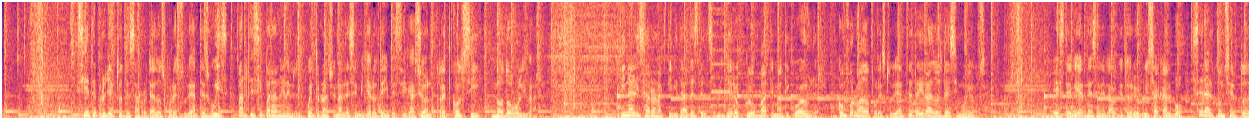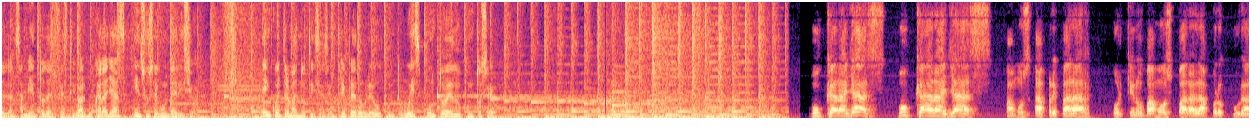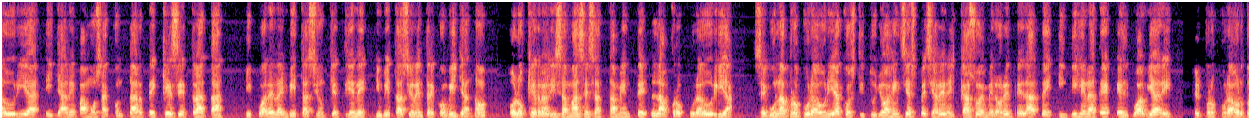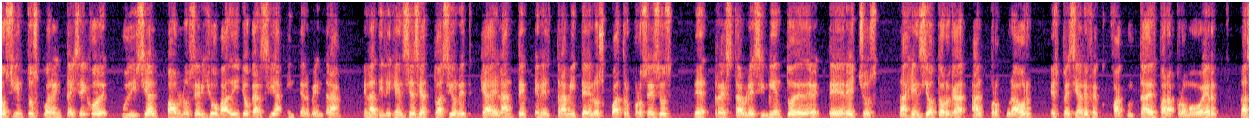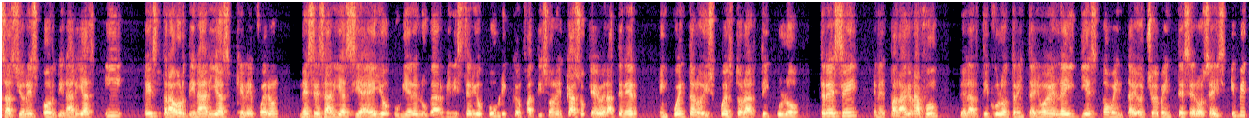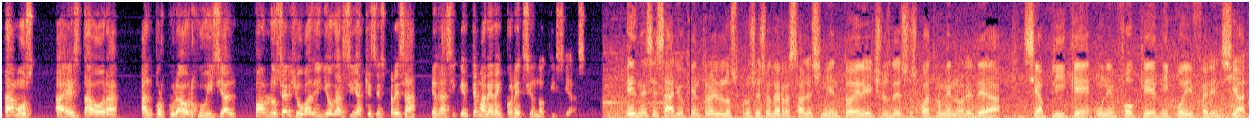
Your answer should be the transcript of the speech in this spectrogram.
Siete proyectos desarrollados por estudiantes WIS participarán en el Encuentro Nacional de Semilleros de Investigación Red Colsi Nodo Bolívar. Finalizaron actividades del semillero Club Matemático Euler, conformado por estudiantes de grados décimo y once. Este viernes en el Auditorio Luisa Calvo será el concierto de lanzamiento del Festival Bucarayás en su segunda edición. Encuentra más noticias en www.wis.edu.co. Bucarayás, Bucarayás. Vamos a preparar porque nos vamos para la Procuraduría y ya les vamos a contar de qué se trata y cuál es la invitación que tiene, invitación entre comillas, ¿no? O lo que realiza más exactamente la Procuraduría. Según la Procuraduría, constituyó agencia especial en el caso de menores de edad de indígenas de El Guaviare. El procurador 246 judicial Pablo Sergio Vadillo García intervendrá en las diligencias y actuaciones que adelanten en el trámite de los cuatro procesos de restablecimiento de, de, derechos. La agencia otorga al procurador especiales facultades para promover las acciones ordinarias y extraordinarias que le fueron necesarias si a ello hubiere lugar. Ministerio Público enfatizó en el caso que deberá tener en cuenta lo dispuesto al artículo 13 en el parágrafo del artículo 39, ley 1098 de 2006. Invitamos a esta hora al procurador judicial Pablo Sergio Vadillo García, que se expresa de la siguiente manera en Conexión Noticias. Es necesario que dentro de los procesos de restablecimiento de derechos de esos cuatro menores de edad se aplique un enfoque étnico diferencial.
